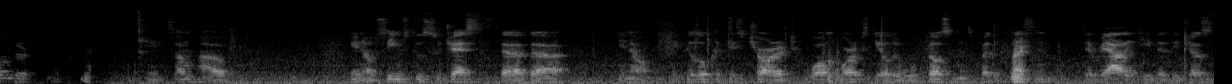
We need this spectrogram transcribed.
wonder. Yeah. It somehow, you know, seems to suggest that, uh, you know, if you look at this chart, one works, the other doesn't. But Right. isn't the reality that it just,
